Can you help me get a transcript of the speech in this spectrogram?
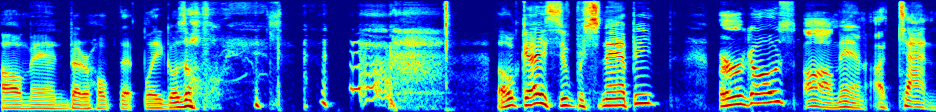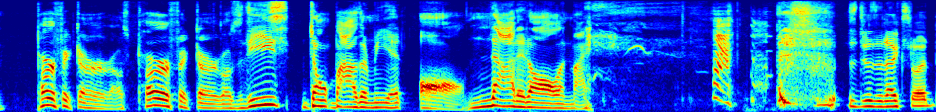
Oh man, better hope that blade goes all the way. okay, super snappy. Ergos, oh man, a 10. Perfect ergos, perfect ergos. These don't bother me at all. Not at all in my. Let's do the next one.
